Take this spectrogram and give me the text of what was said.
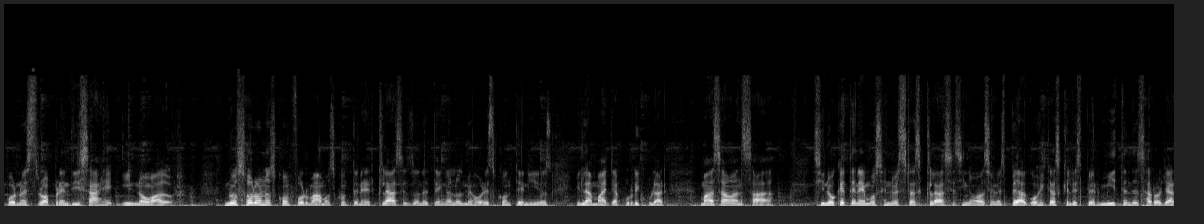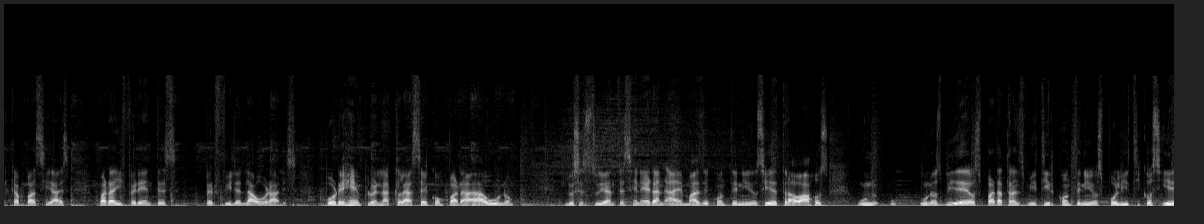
por nuestro aprendizaje innovador. No solo nos conformamos con tener clases donde tengan los mejores contenidos y la malla curricular más avanzada, sino que tenemos en nuestras clases innovaciones pedagógicas que les permiten desarrollar capacidades para diferentes perfiles laborales. Por ejemplo, en la clase de comparada 1, los estudiantes generan, además de contenidos y de trabajos, unos videos para transmitir contenidos políticos y,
